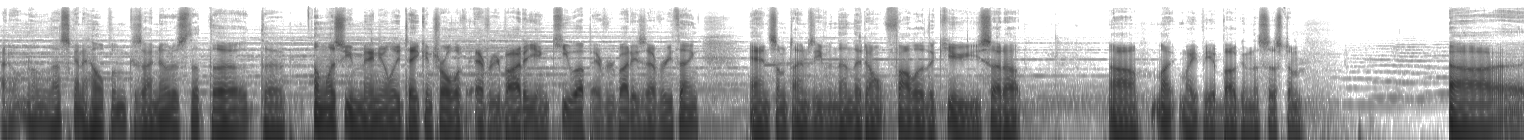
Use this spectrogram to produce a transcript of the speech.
I don't know that's going to help him because I noticed that the the unless you manually take control of everybody and queue up everybody's everything, and sometimes even then they don't follow the queue you set up. Uh, might might be a bug in the system. Uh,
